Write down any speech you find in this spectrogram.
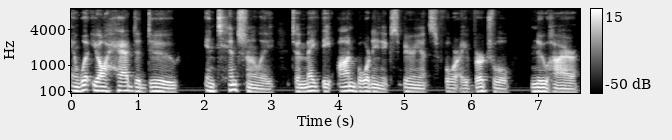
And what y'all had to do intentionally to make the onboarding experience for a virtual new hire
